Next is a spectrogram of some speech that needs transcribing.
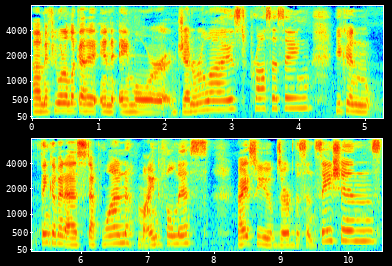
Um, if you want to look at it in a more generalized processing, you can think of it as step one mindfulness, right? So you observe the sensations.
